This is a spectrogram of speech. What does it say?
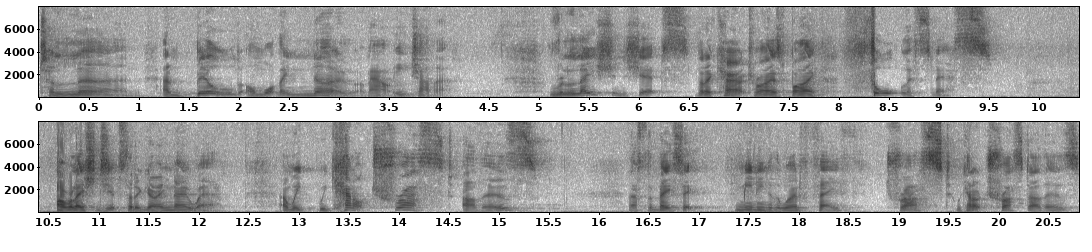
to learn, and build on what they know about each other. Relationships that are characterized by thoughtlessness are relationships that are going nowhere. And we, we cannot trust others. That's the basic meaning of the word faith trust. We cannot trust others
